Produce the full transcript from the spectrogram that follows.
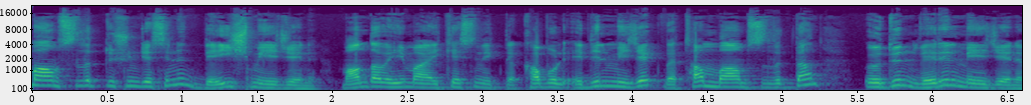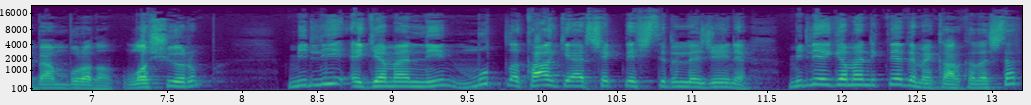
bağımsızlık düşüncesinin değişmeyeceğini, manda ve himaye kesinlikle kabul edilmeyecek ve tam bağımsızlıktan ödün verilmeyeceğini ben buradan ulaşıyorum. Milli egemenliğin mutlaka gerçekleştirileceğini. Milli egemenlik ne demek arkadaşlar?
